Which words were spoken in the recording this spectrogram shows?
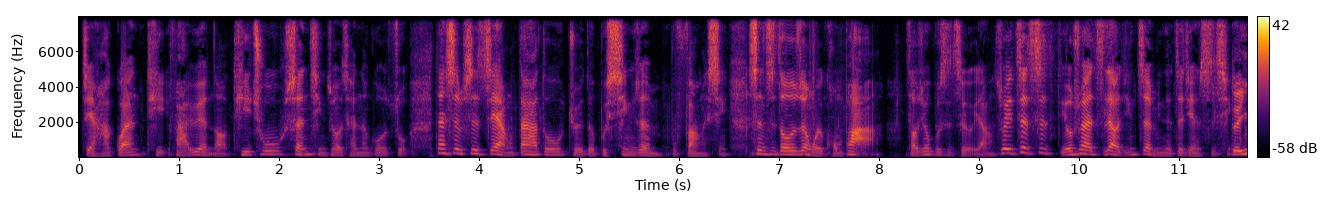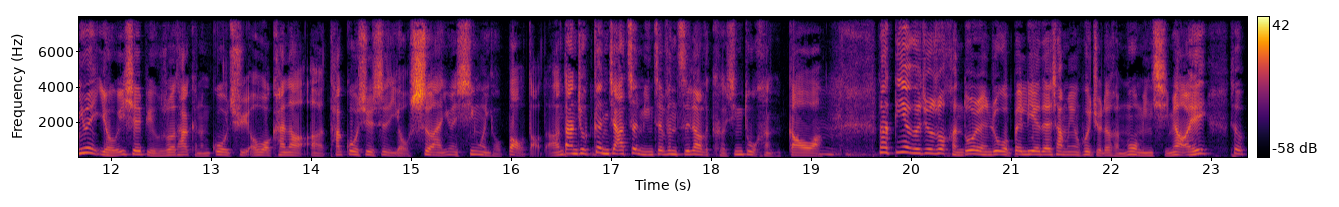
检察官提、法院哦提出申请之后才能够做。但是不是这样？大家都觉得不信任、不放心，甚至都认为恐怕。早就不是这样，所以这次流出来的资料已经证明了这件事情。对，因为有一些，比如说他可能过去，哦，我看到，呃，他过去是有涉案，因为新闻有报道的啊，但就更加证明这份资料的可信度很高啊。嗯、那第二个就是说，很多人如果被列在上面，会觉得很莫名其妙，哎，就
